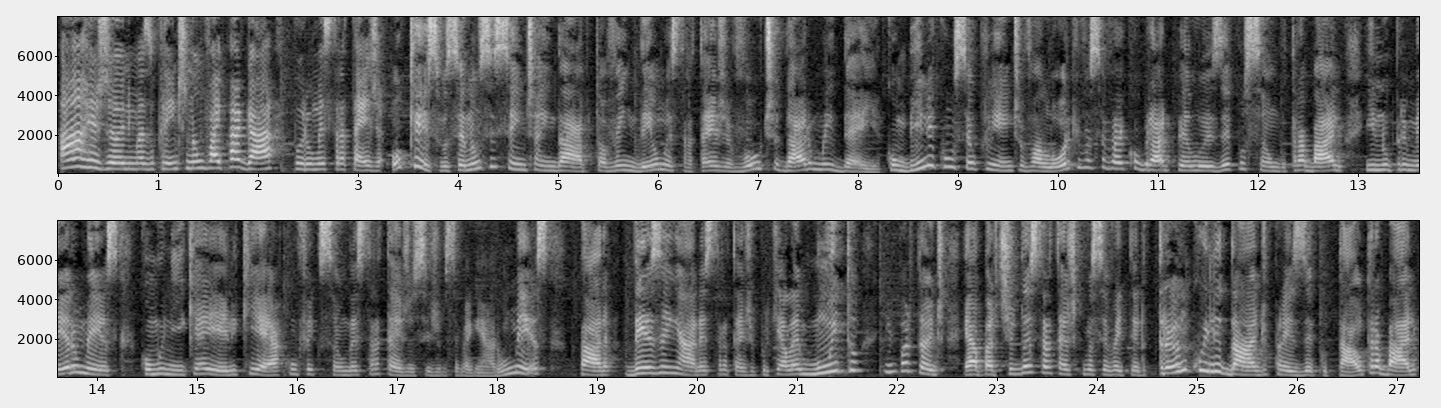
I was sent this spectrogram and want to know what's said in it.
Ah, Rejane, mas o cliente não vai pagar por uma estratégia. Ok, se você não se sente ainda apto a vender uma estratégia, vou te dar uma ideia. Combine com o seu cliente o valor que você vai cobrar pela execução do trabalho e no primeiro mês comunique a ele que é a confecção da estratégia, ou seja, você vai ganhar um mês para desenhar a estratégia, porque ela é muito importante. É a partir da estratégia que você vai ter tranquilidade para executar o trabalho,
